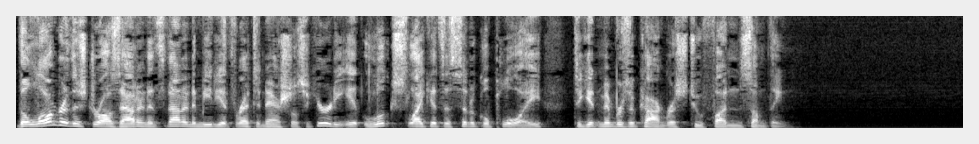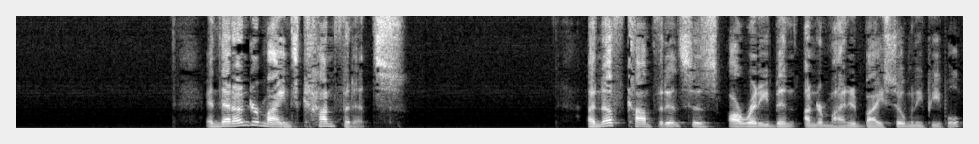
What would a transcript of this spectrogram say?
The longer this draws out and it's not an immediate threat to national security, it looks like it's a cynical ploy to get members of Congress to fund something. And that undermines confidence enough confidence has already been undermined by so many people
